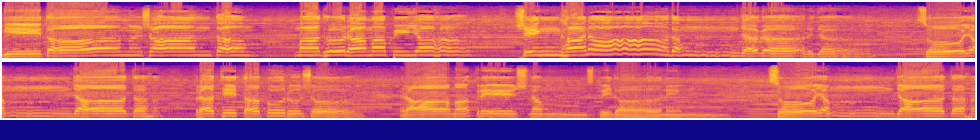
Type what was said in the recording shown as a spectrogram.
गीतं शान्तं मधुरमपि यः। सिंहनादं जगर्ज। सोऽयं जातः प्रथितपुरुषो रामकृष्णं स्त्विदानीं सोऽयं जातः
